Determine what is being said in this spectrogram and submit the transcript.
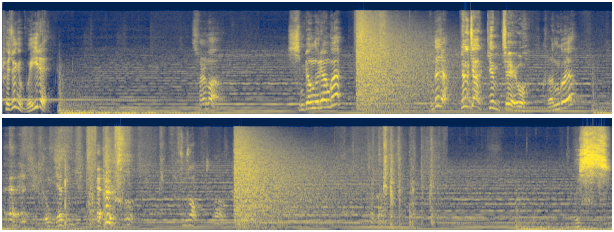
표정이 왜 이래? 설마 신병놀이 한 거야? 군대장 병장 김재호 그런 거야? 동기야 충성 어. 잠깐 으씨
